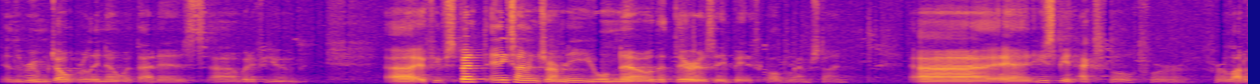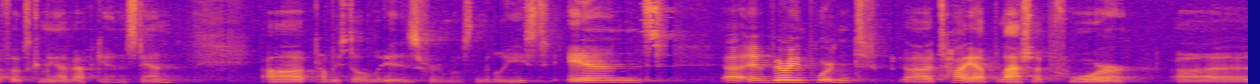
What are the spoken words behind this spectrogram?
in the room don't really know what that is. Uh, but if you uh, if you've spent any time in Germany, you will know that there is a base called Ramstein. Uh, it used to be an expo for, for a lot of folks coming out of Afghanistan. Uh, probably still is for most of the Middle East. And uh, a very important uh, tie-up, lash-up for uh,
